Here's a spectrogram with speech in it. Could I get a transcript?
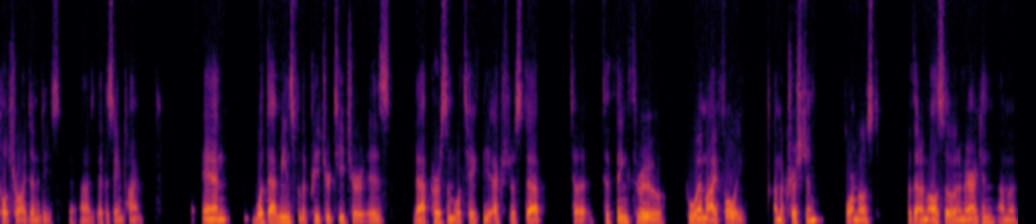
cultural identities at the same time. And what that means for the preacher teacher is that person will take the extra step to, to think through who am I fully? I'm a Christian, foremost, but then I'm also an American. I'm a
